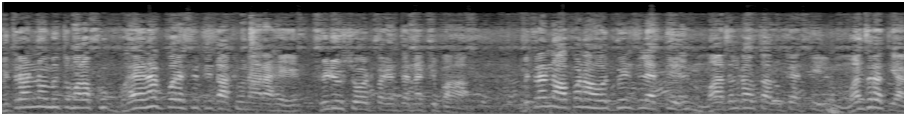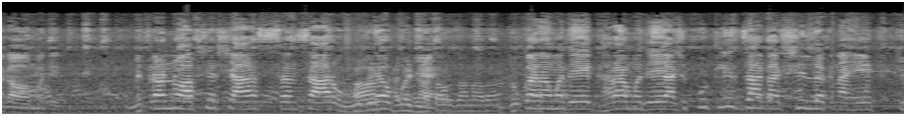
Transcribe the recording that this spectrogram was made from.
मित्रांनो मी तुम्हाला खूप भयानक परिस्थिती दाखवणार आहे. व्हिडिओ शेवटपर्यंत नक्की पहा. मित्रांनो आपण आहोत बीड जिल्ह्यातील माजलगाव तालुक्यातील मंजरत या गावामध्ये. मित्रांनो अक्षरशः संसार उघड्या पडलाय दुकानामध्ये घरामध्ये अशी कुठलीच जागा शिल्लक नाही की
